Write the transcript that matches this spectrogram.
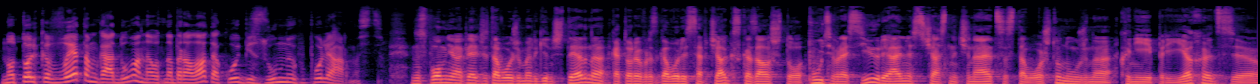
но только в этом году она вот набрала такую безумную популярность. Ну, вспомним опять же того же Моргенштерна, который в разговоре с Собчак сказал, что путь в Россию реально сейчас начинается с того, что нужно к ней приехать, э,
